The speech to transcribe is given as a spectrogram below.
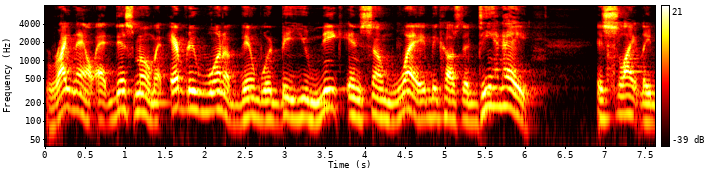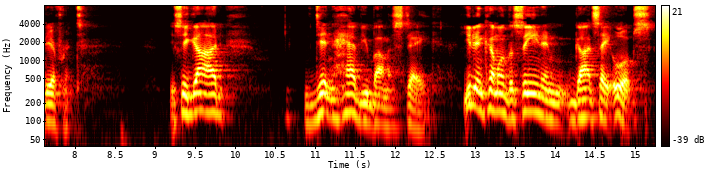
right now at this moment, every one of them would be unique in some way because the DNA is slightly different. You see, God didn't have you by mistake. You didn't come on the scene and God say, oops.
